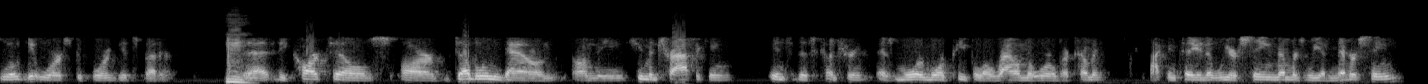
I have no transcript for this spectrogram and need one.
will get worse before it gets better. Mm. That the cartels are doubling down on the human trafficking into this country as more and more people around the world are coming. I can tell you that we are seeing numbers we have never seen.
